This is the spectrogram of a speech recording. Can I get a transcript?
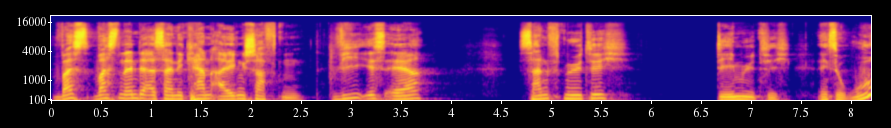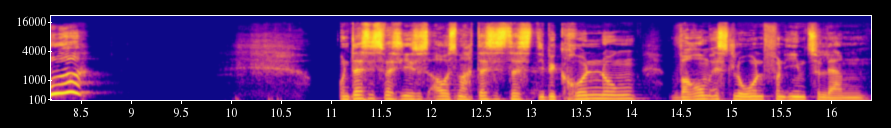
was, was nennt er als seine Kerneigenschaften? Wie ist er? Sanftmütig, demütig. Ich so, Wuh? Und das ist, was Jesus ausmacht. Das ist das, die Begründung, warum es lohnt, von ihm zu lernen.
